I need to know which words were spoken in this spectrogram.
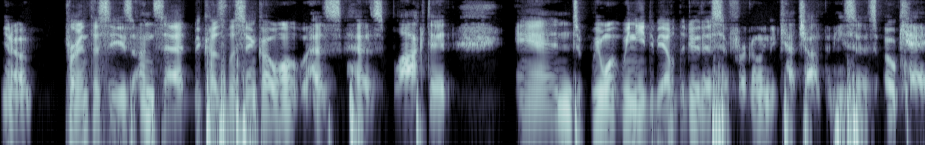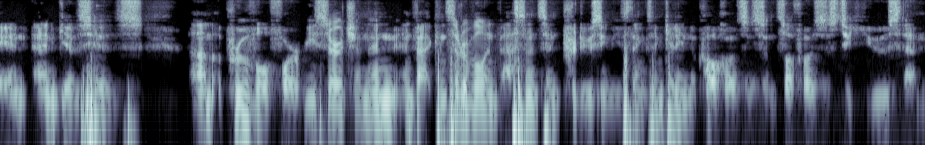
You know, parentheses unsaid because Lysenko has has blocked it." And we want we need to be able to do this if we're going to catch up. And he says okay, and and gives his um, approval for research, and then inv- considerable investments in producing these things and getting the kolkhozes and sovkhozes to use them.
